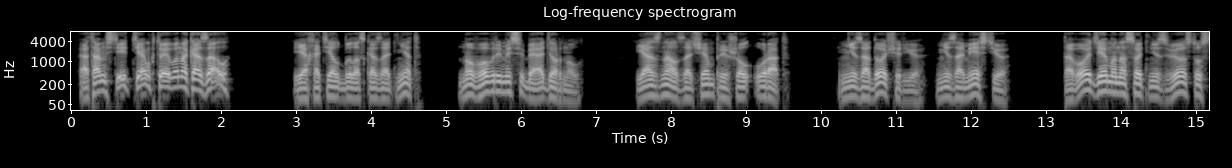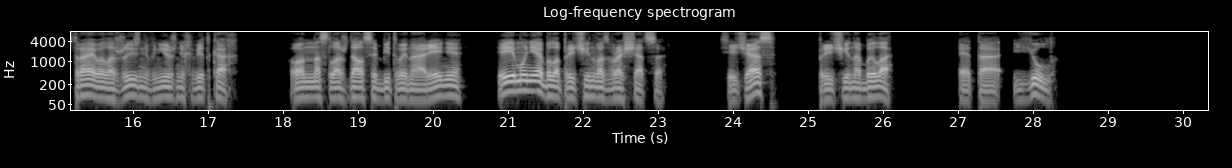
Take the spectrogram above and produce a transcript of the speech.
Отомстить тем, кто его наказал? Я хотел было сказать «нет», но вовремя себя одернул. Я знал, зачем пришел Урат. Не за дочерью, не за местью. Того демона сотни звезд устраивала жизнь в нижних витках. Он наслаждался битвой на арене, и ему не было причин возвращаться. Сейчас причина была. Это Юл.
